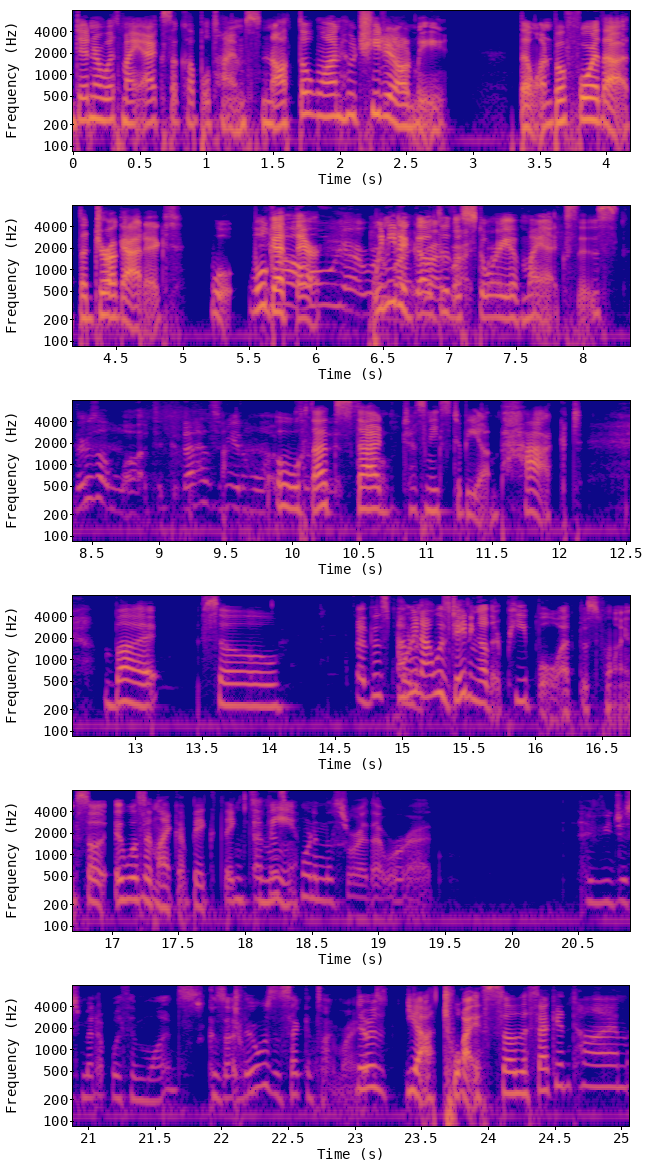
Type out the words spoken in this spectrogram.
dinner with my ex a couple times. Not the one who cheated on me, the one before that, the drug addict. We'll we'll get Yeah, there. oh, yeah, we right, need to go right, through the story right. of my exes. There's a lot to. That has to be a whole. Oh, that's that just needs to be unpacked. But so At this point, I mean, I was dating other people at this point, so it wasn't like a big thing to at this me. point in the story that we're at, have you just met up with him once? Because there was a second time, right? There was yeah, twice. So the second time,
